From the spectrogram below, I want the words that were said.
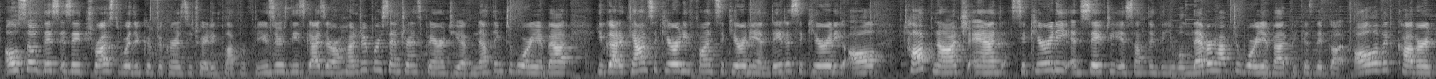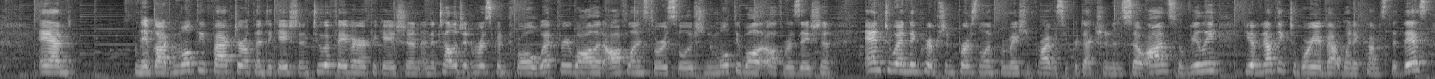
Also, this is a trustworthy cryptocurrency trading platform for users. These guys are 100% transparent. You have nothing to worry about. You've got account security, fund security, and data security all top notch. And security and safety is something that you will never have to worry about because they've got all of it covered. And They've got multi-factor authentication, 2FA verification, an intelligent risk control, Web3 wallet, offline storage solution, multi-wallet authorization, end-to-end encryption, personal information privacy protection, and so on. So really, you have nothing to worry about when it comes to this.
